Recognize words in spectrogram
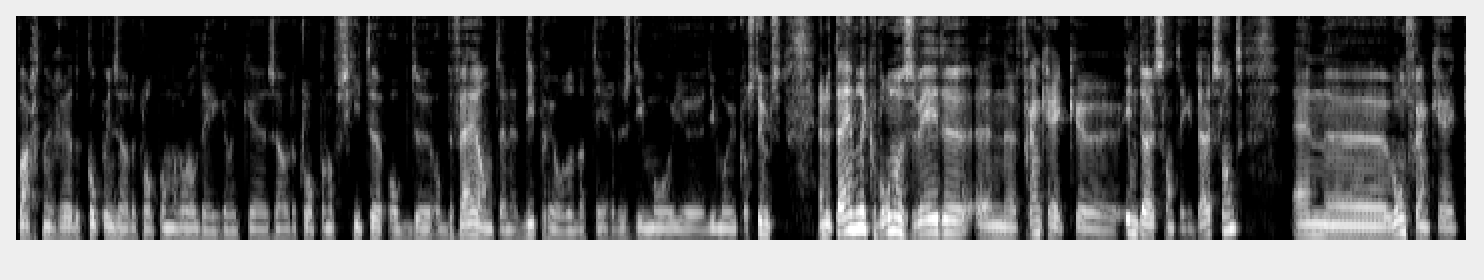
partner uh, de kop in zouden kloppen, maar wel degelijk zouden kloppen of schieten op de, op de vijand. En die periode dateren dus die mooie, die mooie kostuums. En uiteindelijk wonnen Zweden en Frankrijk in Duitsland tegen Duitsland. En won Frankrijk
